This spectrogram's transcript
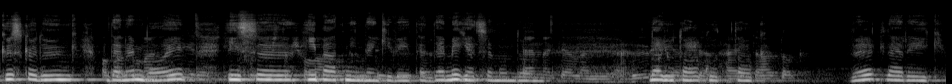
küzdködünk, de nem baj, hisz hibát mindenki vétett. De még egyszer mondom, nagyot alkottak, Veltlerék,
